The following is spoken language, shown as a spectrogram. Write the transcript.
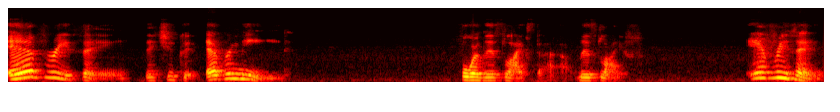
Everything that you could ever need for this lifestyle, this life. Everything.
